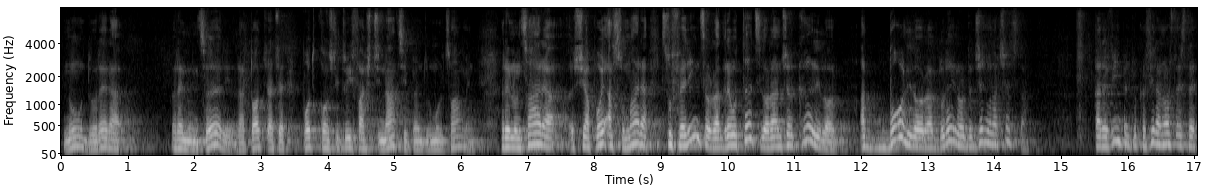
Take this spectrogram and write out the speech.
nu? Durerea renunțării la tot ceea ce pot constitui fascinații pentru mulți oameni. Renunțarea și apoi asumarea suferințelor, a greutăților, a încercărilor, a bolilor, a durerilor de genul acesta, care vin pentru că firea noastră este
